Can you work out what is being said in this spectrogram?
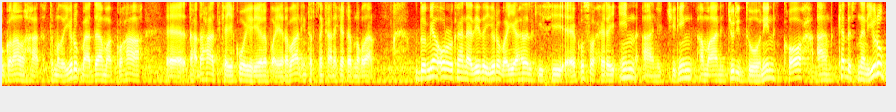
ogolaan lahaa tartamada yurub maadaama kooxaha dhexdhexaadka iyo kuwa yaryaraba ay rabaan in tartankan ka qayb noqdaan. Gudoomiyaha ururka naadiyada yurub ayaa hadalkiisii ku soo xiray in aanu jirin ama aanu jiri doonin koox aan ka dhisnayn yurub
